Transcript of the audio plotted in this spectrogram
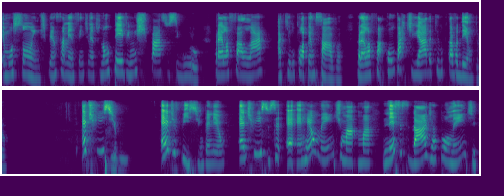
emoções, pensamentos, sentimentos, não teve um espaço seguro para ela falar aquilo que ela pensava, para ela compartilhar daquilo que estava dentro. É difícil. Uhum. É difícil, entendeu? É difícil. É, é realmente uma, uma necessidade atualmente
